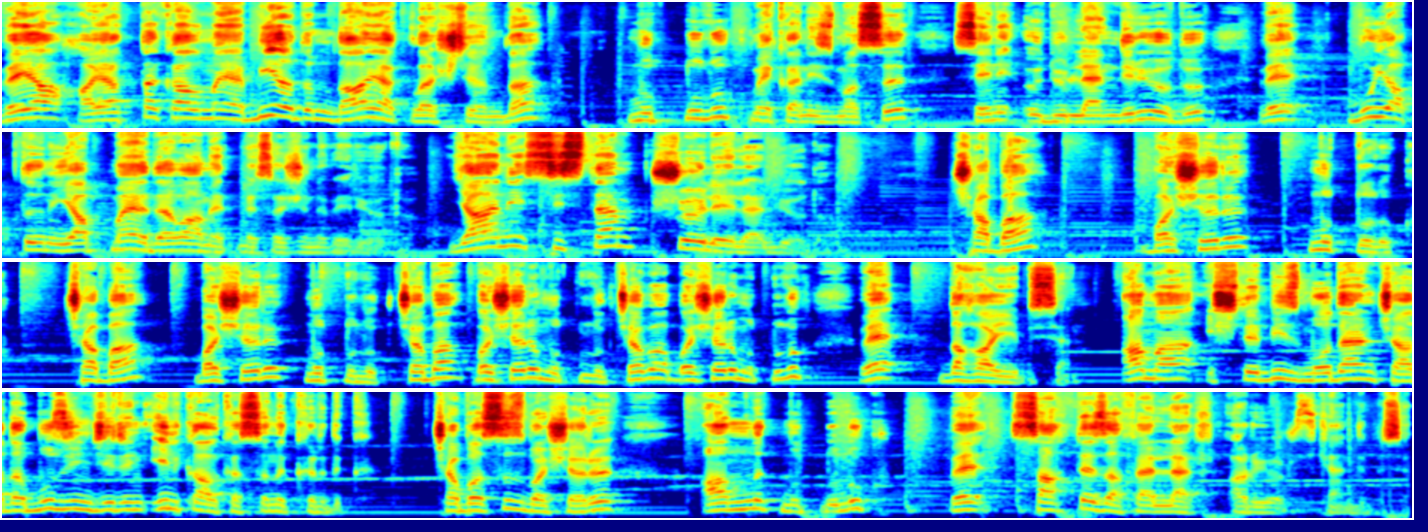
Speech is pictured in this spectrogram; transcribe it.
veya hayatta kalmaya bir adım daha yaklaştığında mutluluk mekanizması seni ödüllendiriyordu ve bu yaptığını yapmaya devam et mesajını veriyordu. Yani sistem şöyle ilerliyordu. Çaba, başarı, mutluluk. Çaba, başarı, mutluluk. Çaba, başarı, mutluluk. Çaba, başarı, mutluluk ve daha iyi bir sen. Ama işte biz modern çağda bu zincirin ilk halkasını kırdık. Çabasız başarı, anlık mutluluk ve sahte zaferler arıyoruz kendimize.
